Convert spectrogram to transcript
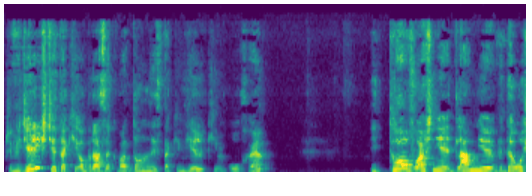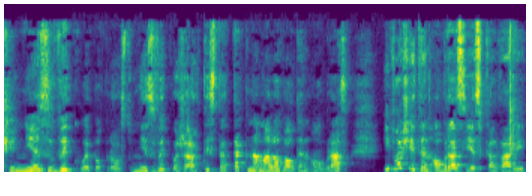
Czy widzieliście taki obrazek Madonny z takim wielkim uchem? I to właśnie dla mnie wydało się niezwykłe po prostu, niezwykłe, że artysta tak namalował ten obraz i właśnie ten obraz jest w Kalwarii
